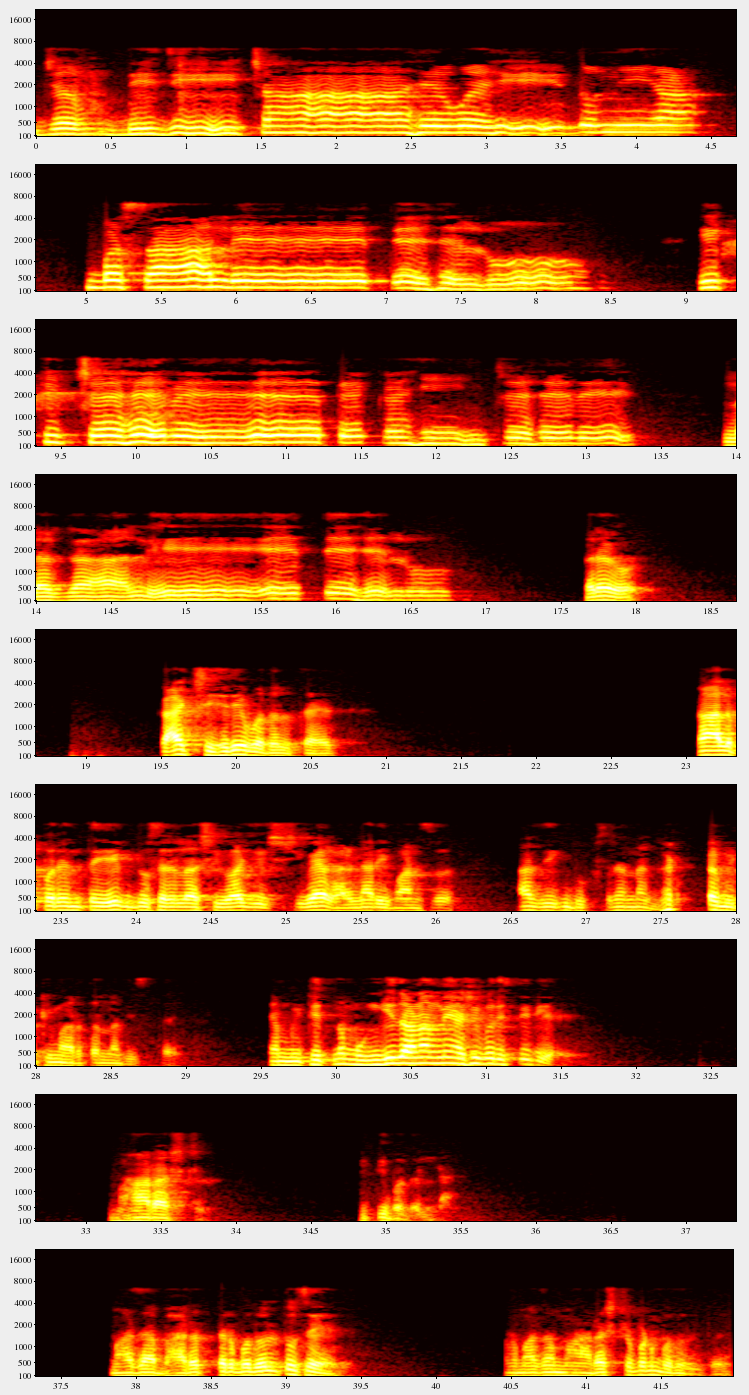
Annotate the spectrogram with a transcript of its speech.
जब भी चाहे वही दुनिया बसा लेते हैं लोग। एक चेहरे पे कहीं चेहरे लगा लेते हैं लोग। खरं हो? काय चेहरे बदलत आहेत कालपर्यंत एक दुसऱ्याला शिवाजी शिव्या घालणारी माणसं आज एक दुसऱ्यांना घट्ट मिठी मारताना दिसत आहेत त्या मिठीतनं मुंगी जाणार नाही अशी परिस्थिती आहे. महाराष्ट्र किती बदलला. माझा भारत तर बदलतोच आहे पण माझा महाराष्ट्र पण बदलतोय.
